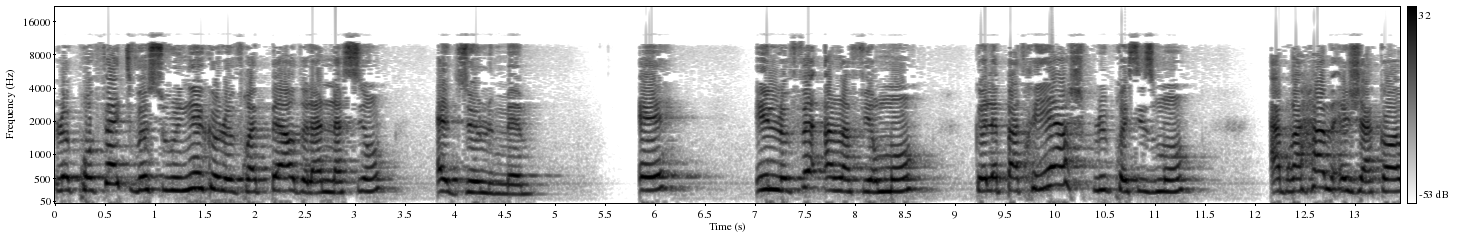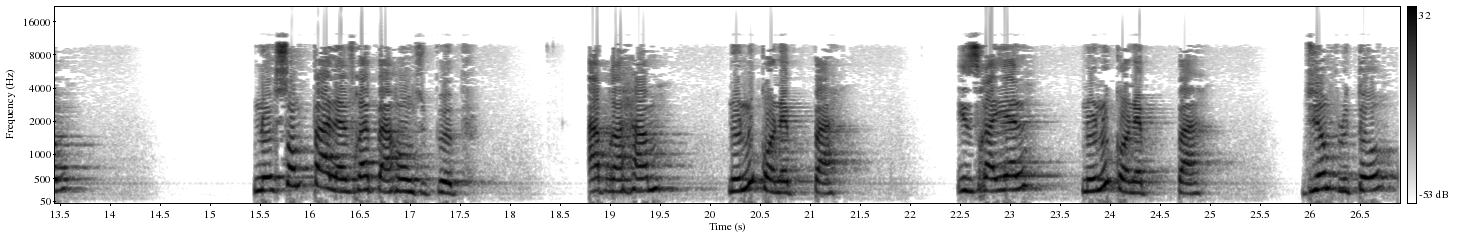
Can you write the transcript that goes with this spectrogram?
le prophète veut souligner que le vrai père de la nation est Dieu lui-même. Il le fait en affirmant que les patriarches, plus précisément Abraham et Jacob, ne sont pas les vrais parents du peuple. Abraham ne nous connaît pas. Israël ne nous connaît pas. Bien plutôt,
